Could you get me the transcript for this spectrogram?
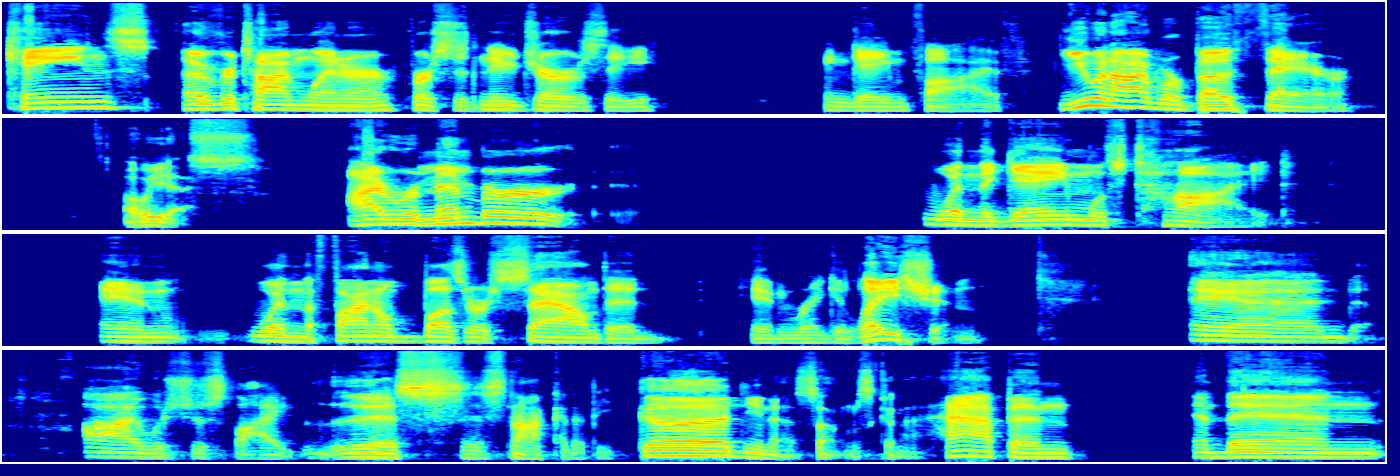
Canes overtime winner versus new jersey in game five you and I were both there. Oh yes. I remember when the game was tied and when the final buzzer sounded in regulation. And I was just like, this is not going to be good. You know, something's going to happen. And then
